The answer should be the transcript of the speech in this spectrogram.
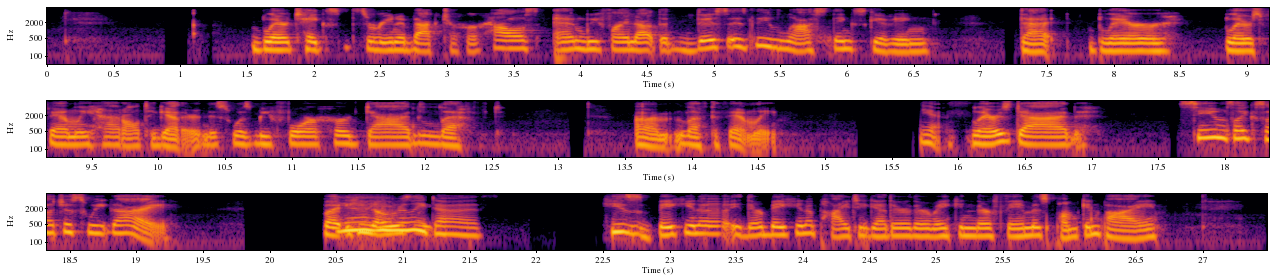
Blair takes Serena back to her house and we find out that this is the last Thanksgiving that Blair Blair's family had all together. This was before her dad left um left the family. Yes. Blair's dad seems like such a sweet guy. But yeah, he knows he really like, does. he's baking a they're baking a pie together. They're making their famous pumpkin pie.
